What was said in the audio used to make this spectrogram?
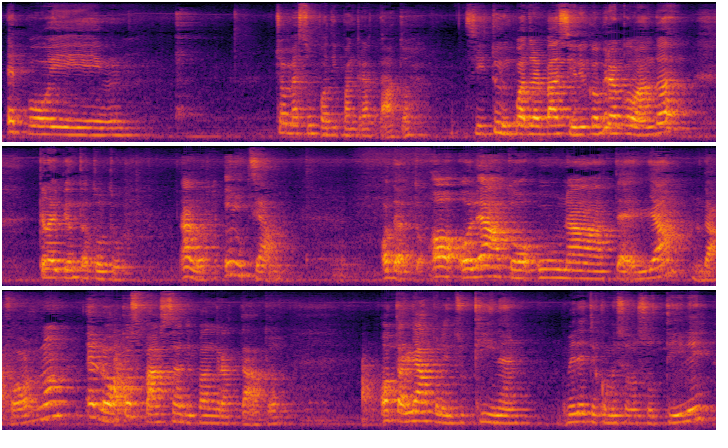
E poi ci ho messo un po' di pan grattato sì, tu inquadra il basilico, mi raccomando, eh? che l'hai piantato tu. Allora, iniziamo. Ho detto, ho oleato una teglia da forno e l'ho cosparsa di pan grattato. Ho tagliato le zucchine, vedete come sono sottili.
